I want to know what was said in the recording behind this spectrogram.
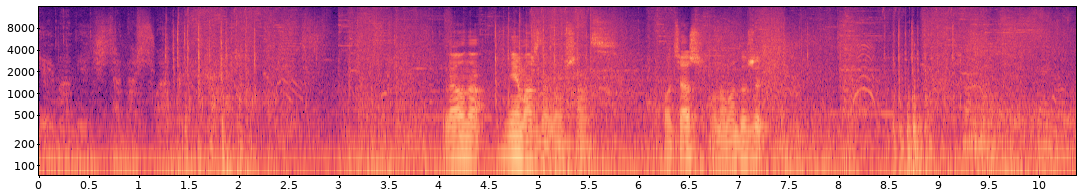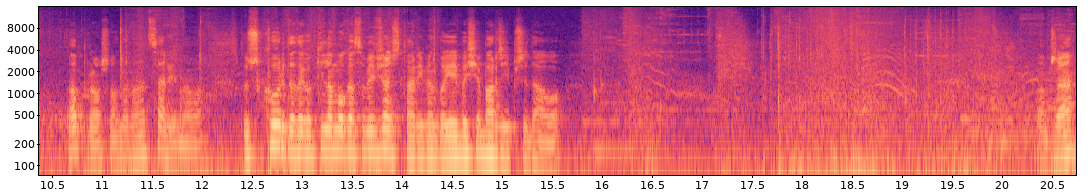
Nie ma miejsca na słabych. Leona, nie masz ze mną szans. Chociaż ona ma duży... O proszę, ona nawet serię miała. To już kurde, tego killa mogła sobie wziąć ta Riven, bo jej by się bardziej przydało. Dobrze.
